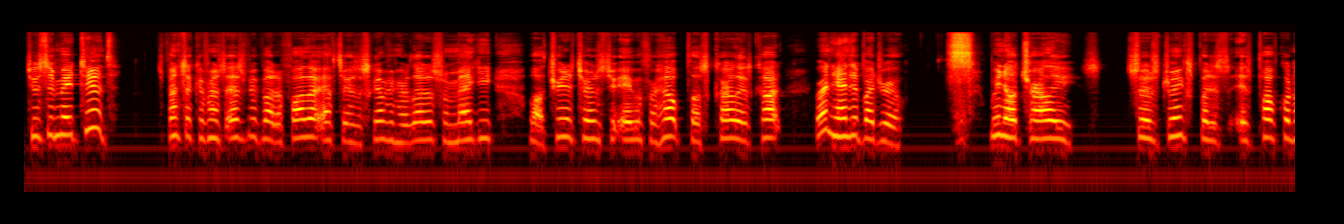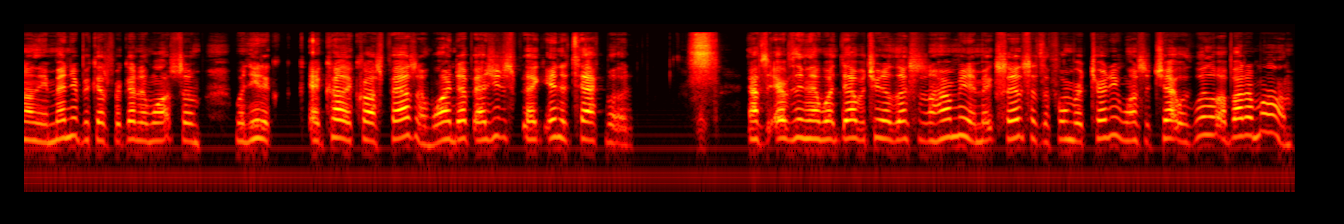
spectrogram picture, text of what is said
Tuesday, May 10th. Spencer confronts Esme about her father after discovering her letters from Maggie, while Trina turns to Ava for help, plus Carly is caught red-handed by Drew. We know Charlie serves drinks, but is, is popcorn on the menu because we're going to want some when Nina and Carly cross paths and wind up, as you'd expect, in attack mode. After everything that went down between Alexis and Harmony, it makes sense that the former attorney wants to chat with Willow about her mom.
